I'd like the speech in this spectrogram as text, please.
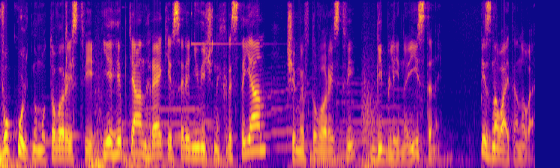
в окультному товаристві єгиптян, греків, середньовічних християн, чи ми в товаристві біблійної істини? Пізнавайте нове.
